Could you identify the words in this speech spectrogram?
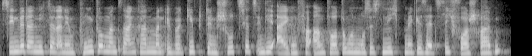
Sind wir dann nicht an einem Punkt, wo man sagen kann, man übergibt den Schutz jetzt in die Eigenverantwortung und muss es nicht mehr gesetzlich vorschreiben?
